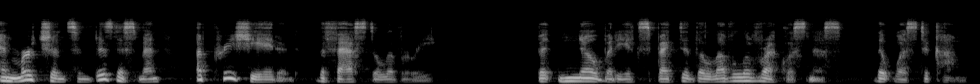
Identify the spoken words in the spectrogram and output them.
and merchants and businessmen appreciated the fast delivery. But nobody expected the level of recklessness that was to come.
